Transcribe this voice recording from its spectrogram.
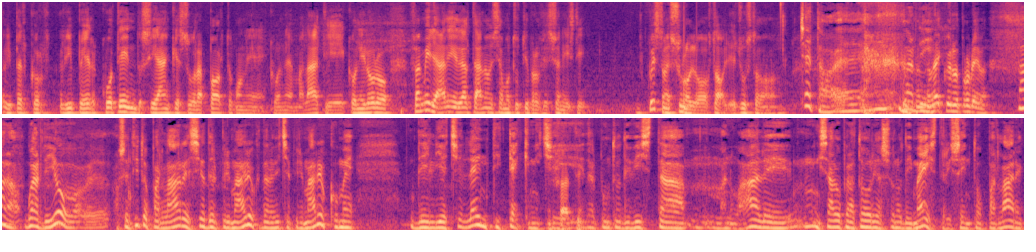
ripercor- ripercuotendosi anche sul rapporto con i, con i malati e con i loro familiari, in realtà noi siamo tutti professionisti questo nessuno lo toglie, giusto? Certo, eh, guardi, non è quello il problema. No, no, guardi, io eh, ho sentito parlare sia del primario che del viceprimario come degli eccellenti tecnici Infatti. dal punto di vista manuale, in sala operatoria sono dei maestri, sento parlare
